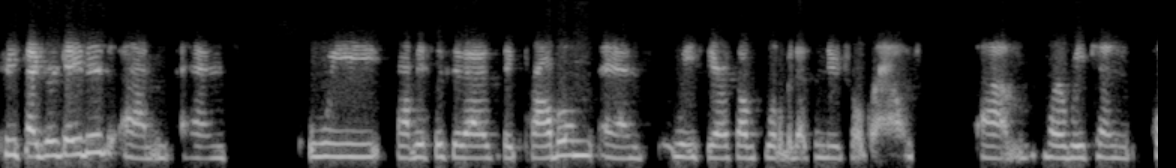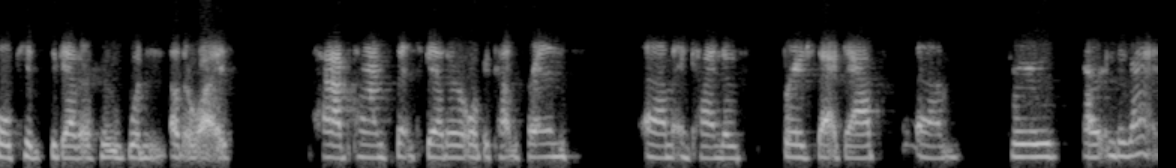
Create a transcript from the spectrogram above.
pretty segregated, um, and we obviously see that as a big problem, and we see ourselves a little bit as a neutral ground um, where we can pull kids together who wouldn't otherwise have time spent together or become friends, um, and kind of bridge that gap um, through art and design.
